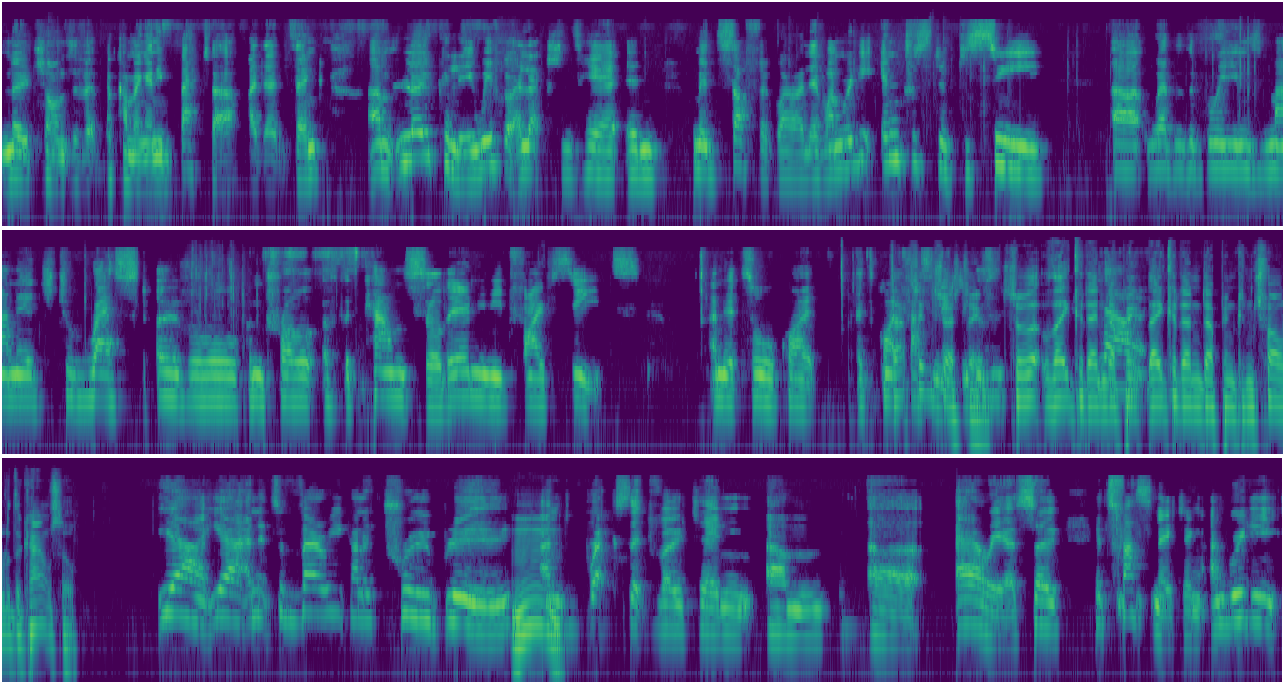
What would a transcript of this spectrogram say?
no chance of it becoming any better. I don't think. Um, locally, we've got elections here in Mid Suffolk, where I live. I'm really interested to see uh, whether the Greens manage to wrest overall control of the council. They only need five seats, and it's all quite it's quite That's fascinating. interesting. So they could end up in, they could end up in control of the council. Yeah, yeah, and it's a very kind of true blue Mm. and Brexit voting um, uh, area. So it's fascinating. I'm really,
